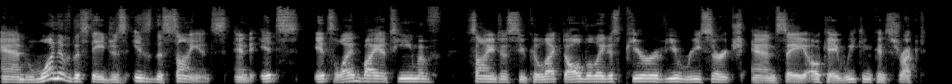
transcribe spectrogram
And one of the stages is the science, and it's it's led by a team of scientists who collect all the latest peer review research and say, okay, we can construct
